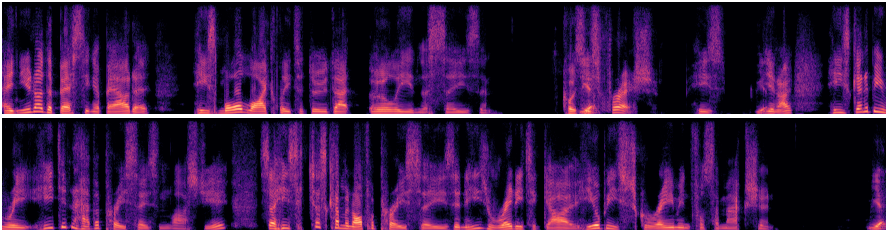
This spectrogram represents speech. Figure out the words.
And you know the best thing about it, he's more likely to do that early in the season because he's fresh. He's you know he's going to be re he didn't have a preseason last year so he's just coming off a preseason he's ready to go he'll be screaming for some action yeah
